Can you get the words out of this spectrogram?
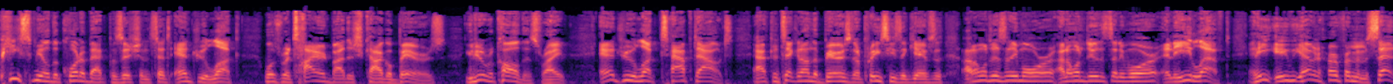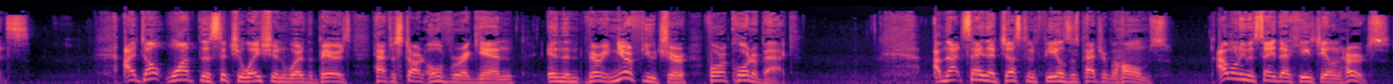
piecemeal the quarterback position since Andrew Luck was retired by the Chicago Bears. You do recall this, right? Andrew Luck tapped out after taking on the Bears in the preseason games. I don't want this anymore. I don't want to do this anymore. And he left. And he, he haven't heard from him since. I don't want the situation where the Bears have to start over again in the very near future for a quarterback. I'm not saying that Justin Fields is Patrick Mahomes. I won't even say that he's Jalen Hurts.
